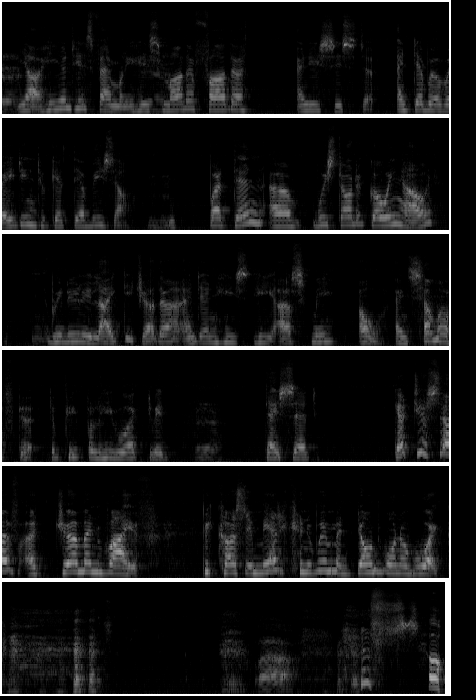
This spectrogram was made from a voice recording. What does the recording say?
or? Yeah, he and his family, his Yeah. mother, father, and his sister, and they were waiting to get their visa. Mhm. But then um, we started going out. We really liked each other, and then he's, he asked me, oh, and some of the, the people he worked with, Yeah. they said, get yourself a German wife, because American women don't want to work. wow. so,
